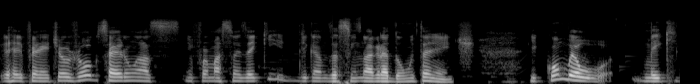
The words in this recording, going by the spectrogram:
referente ao jogo, saíram umas informações aí que, digamos assim, não agradou muita gente. E como eu meio que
